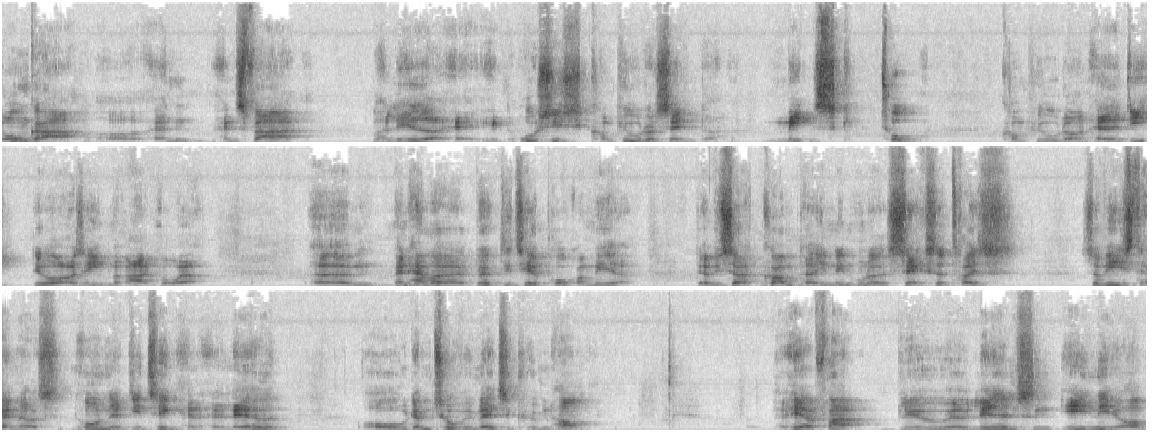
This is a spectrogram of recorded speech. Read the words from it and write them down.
ungar, og han, hans far var leder af et russisk computercenter, Minsk 2. Computeren havde de. Det var også en med radiorør. Øhm, men han var dygtig til at programmere. Da vi så kom der i 1966, så viste han os nogle af de ting, han havde lavet, og dem tog vi med til København. Herfra blev øh, ledelsen enige om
